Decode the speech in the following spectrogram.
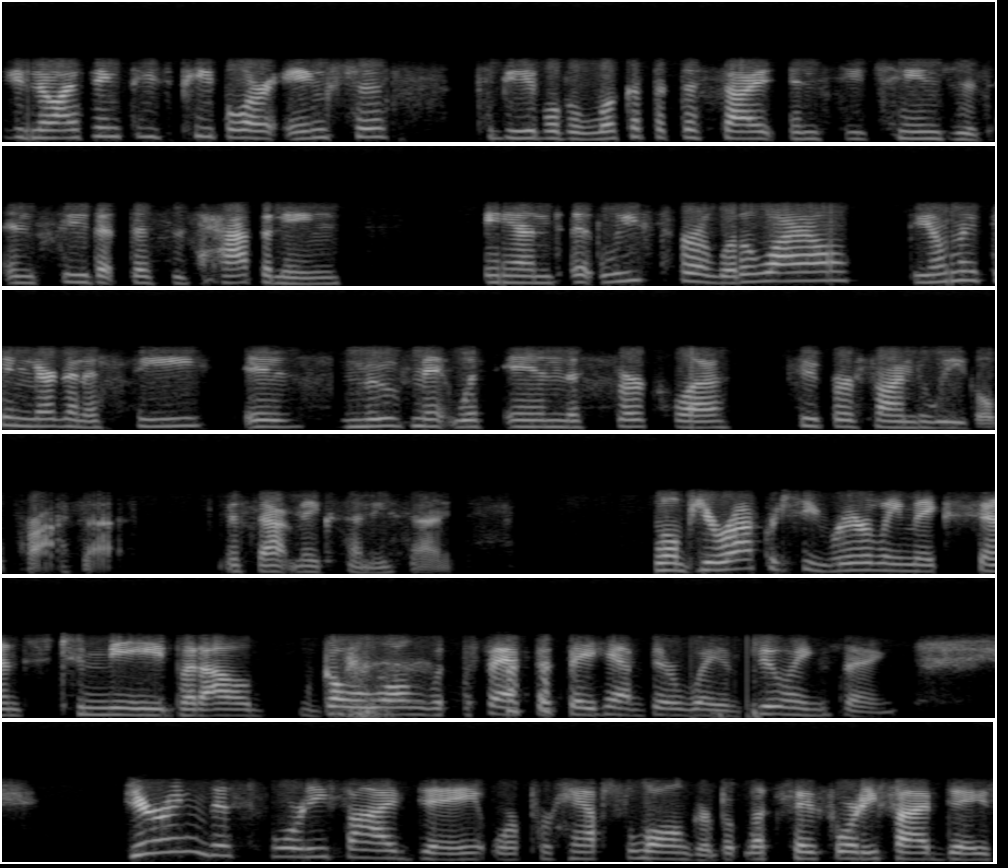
you know, I think these people are anxious to be able to look up at the site and see changes and see that this is happening. And at least for a little while, the only thing they're going to see is movement within the CERCLA Superfund legal process, if that makes any sense. Well, bureaucracy rarely makes sense to me, but I'll go along with the fact that they have their way of doing things. During this 45 day, or perhaps longer, but let's say 45 days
